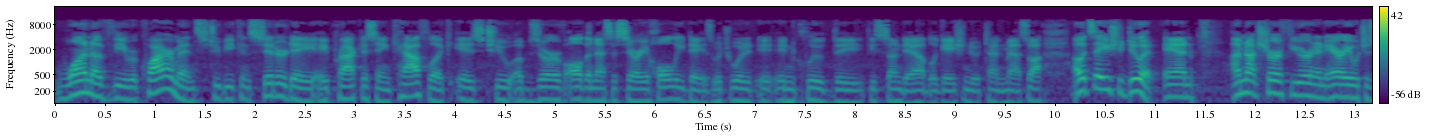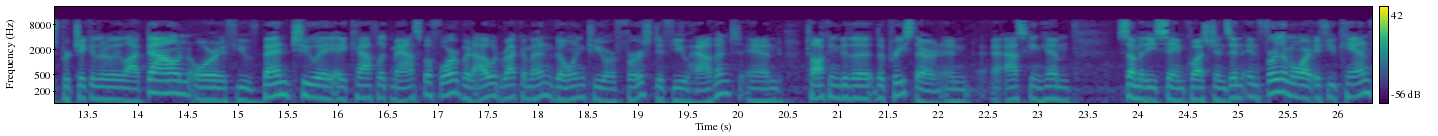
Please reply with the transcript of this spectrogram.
one of the requirements to be considered a, a practicing Catholic is to observe all the necessary holy days, which would I- include the, the Sunday obligation to attend Mass. So I, I would say you should do it. And I'm not sure if you're in an area which is particularly locked down or if you've been to a, a Catholic Mass before, but I would recommend going to your first if you haven't and talking to the, the priest there and, and asking him some of these same questions. And, and furthermore, if you can,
